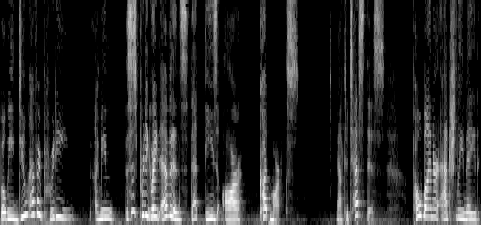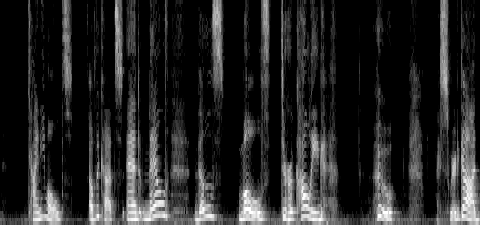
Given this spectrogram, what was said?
but we do have a pretty I mean, this is pretty great evidence that these are cut marks. Now, to test this, Pobiner actually made tiny molds of the cuts and mailed those molds to her colleague, who, I swear to God,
